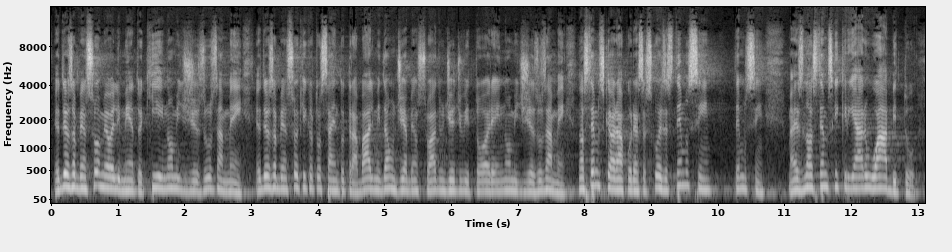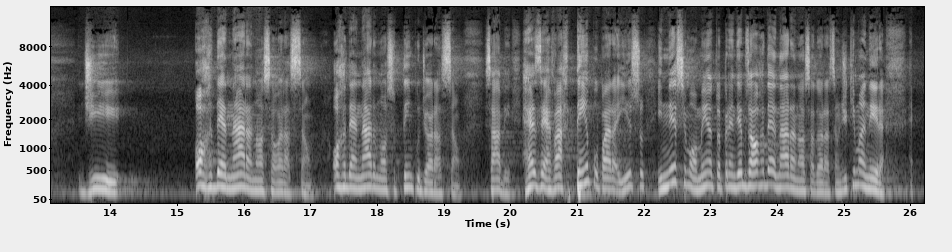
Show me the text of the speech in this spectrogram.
Meu Deus, abençoa meu alimento aqui, em nome de Jesus, amém. Meu Deus, abençoa aqui que eu estou saindo do trabalho, me dá um dia abençoado, um dia de vitória, em nome de Jesus, amém. Nós temos que orar por essas coisas? Temos sim, temos sim. Mas nós temos que criar o hábito de ordenar a nossa oração, ordenar o nosso tempo de oração sabe? Reservar tempo para isso e nesse momento aprendemos a ordenar a nossa adoração. De que maneira?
